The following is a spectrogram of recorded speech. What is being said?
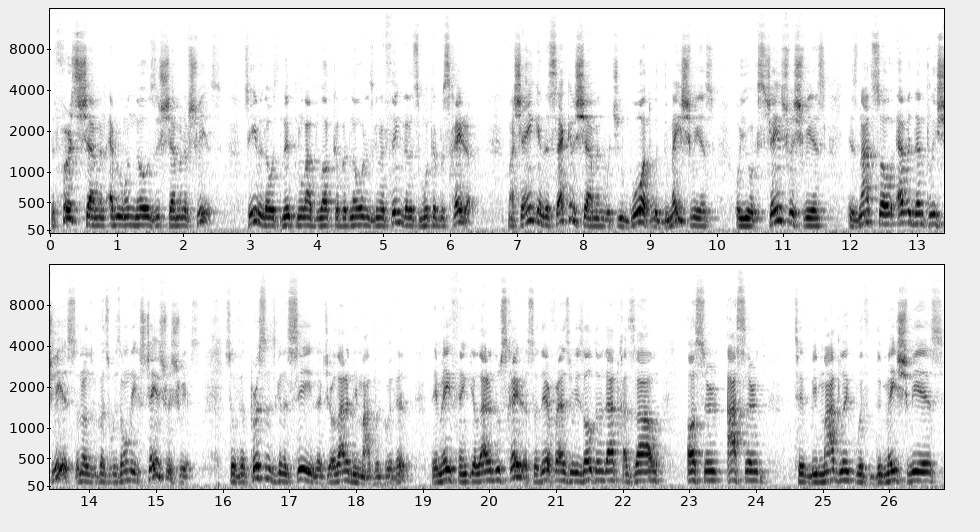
the first Shemen, everyone knows the Shemen of Shvias. So even though it's Nitin Ladlaka, but no one is going to think that it's Mutter B'schera. Mashenkin, the second Shemen, which you bought with Dmei Shvias, or you exchanged for Shvias, is not so evidently Shvias. In other because it was only exchanged for Shvias. So if a person is going to see that you're allowed to be matlik with it, they may think you're allowed to do schera. So therefore, as a result of that, Chazal ushered, to be madlik with the shvias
